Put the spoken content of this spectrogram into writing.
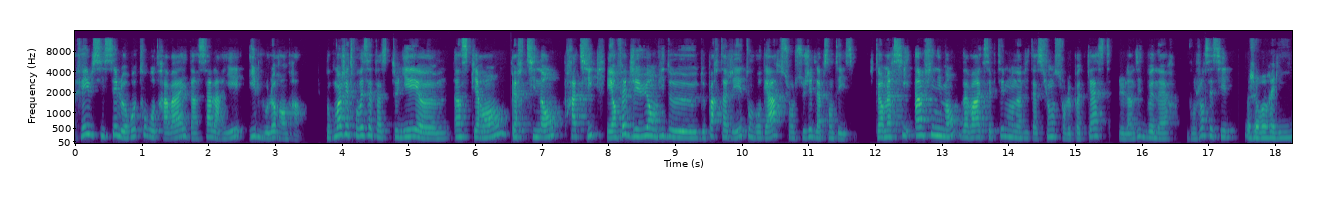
Réussissez le retour au travail d'un salarié, il vous le rendra. Donc moi, j'ai trouvé cet atelier euh, inspirant, pertinent, pratique. Et en fait, j'ai eu envie de, de partager ton regard sur le sujet de l'absentéisme. Je te remercie infiniment d'avoir accepté mon invitation sur le podcast Le lundi de bonheur. Bonjour Cécile. Bonjour Aurélie,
